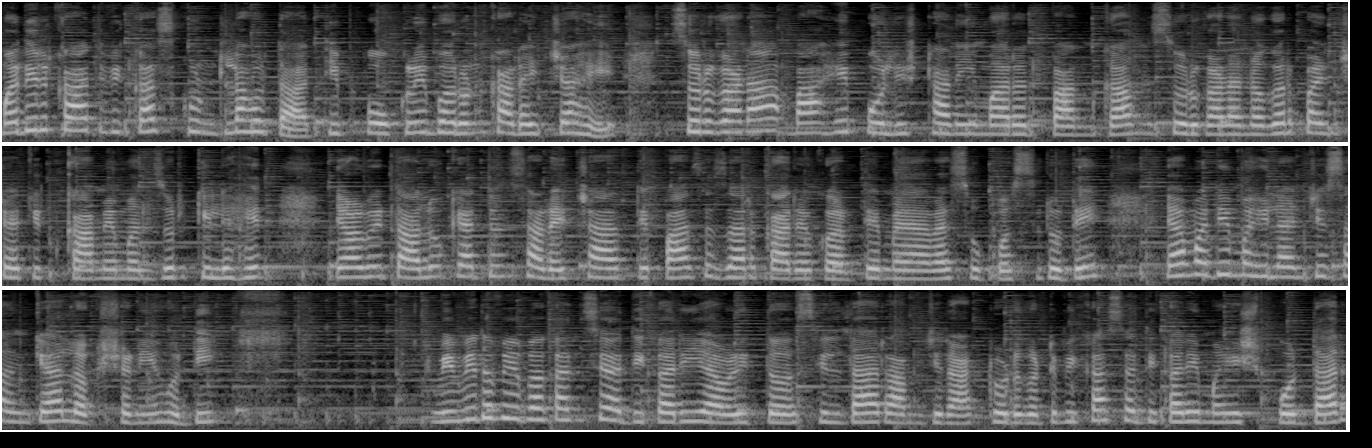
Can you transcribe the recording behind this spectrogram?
मधील काळात विकास खुंटला होता ती पोकळी भरून काढायची आहे. सुरगाणा बाहे पोलीस ठाणे इमारत बांधकाम सुरगाणा नगरपंचायतीत कामे मंजूर केली आहेत. यावेळी तालुक्यातून साडेचार ते पाच हजार कार्यकर्ते मेळाव्यास उपस्थित होते. यामध्ये महिलांची संख्या लक्षणीय होती. विविध विभागांचे अधिकारी यावेळी तहसीलदार रामजी राठोड गटविकास अधिकारी महेश पोद्दार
